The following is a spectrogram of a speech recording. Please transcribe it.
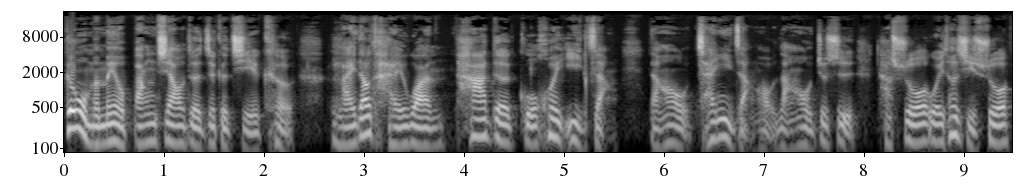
跟我们没有邦交的这个捷克来到台湾，他的国会议长。然后参议长哦，然后就是他说，维特奇说，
